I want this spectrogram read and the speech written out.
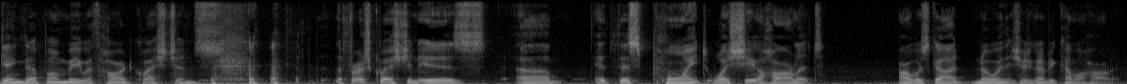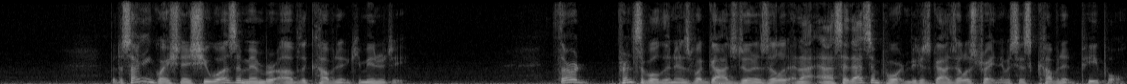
ganged up on me with hard questions. the first question is um, at this point, was she a harlot, or was God knowing that she was going to become a harlot? But the second question is, she was a member of the covenant community. Third principle then is what God's doing is, and I, and I say that's important because God's illustrating it was His covenant people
